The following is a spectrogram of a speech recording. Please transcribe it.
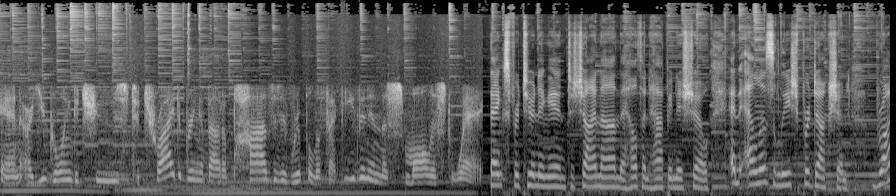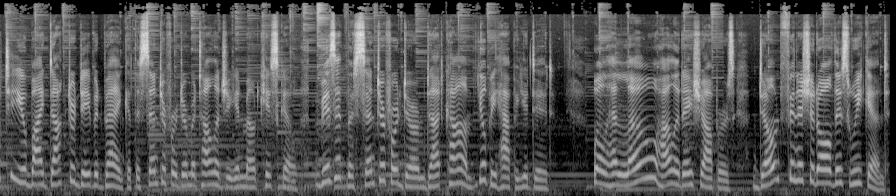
And are you going to choose to try to bring about a positive ripple effect, even in the smallest way? Thanks for tuning in to Shine On, the Health and Happiness Show, an Ella's Leash production, brought to you by Dr. David Bank at the Center for Dermatology in Mount Kisco. Visit thecenterforderm.com. You'll be happy you did. Well, hello, holiday shoppers. Don't finish it all this weekend.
